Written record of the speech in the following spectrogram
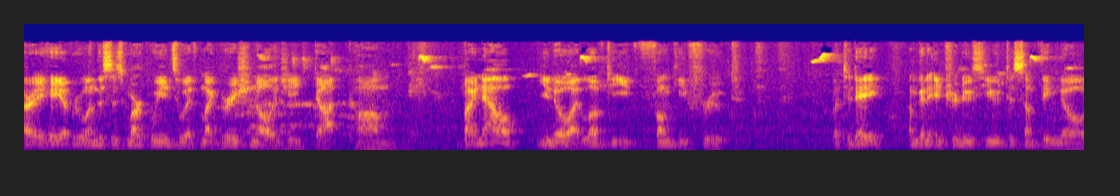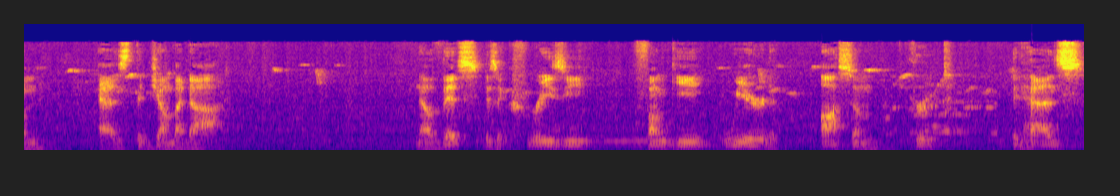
All right, hey everyone, this is Mark Wiens with migrationology.com. By now, you know I love to eat funky fruit. But today, I'm going to introduce you to something known as the champada. Now, this is a crazy, funky, weird, awesome fruit. It has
